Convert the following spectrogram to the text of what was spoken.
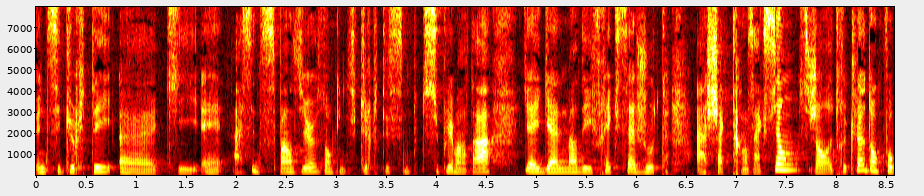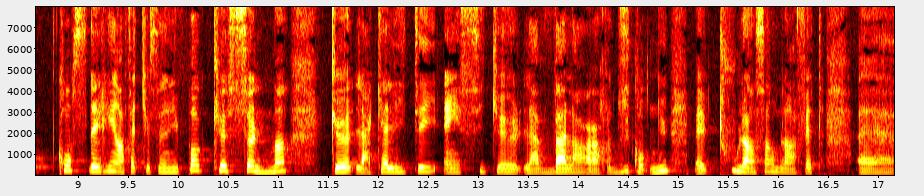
une sécurité euh, qui est assez dispendieuse, donc une sécurité supplémentaire. Il y a également des frais qui s'ajoutent à chaque transaction, ce genre de trucs-là. Donc, il faut considérer en fait que ce n'est pas que seulement que la qualité ainsi que la valeur du contenu, mais tout l'ensemble, en fait, euh,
